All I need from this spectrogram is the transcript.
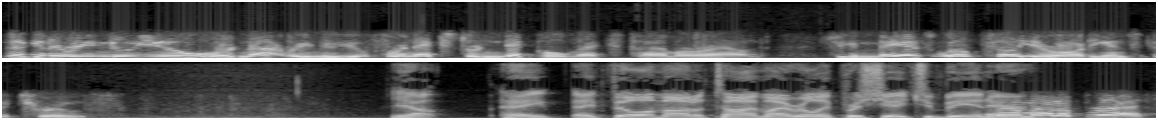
They're going to renew you or not renew you for an extra nickel next time around. So you may as well tell your audience the truth. Yep. Hey, hey, Phil, I'm out of time. I really appreciate you being here. I'm out of breath.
